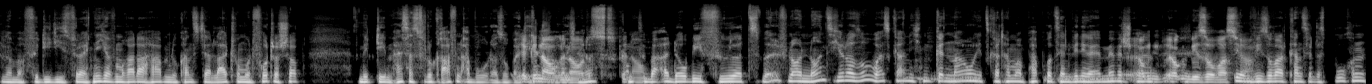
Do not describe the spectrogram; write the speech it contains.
nochmal für die, die es vielleicht nicht auf dem Radar haben, du kannst ja Lightroom und Photoshop mit dem, heißt das Fotografen-Abo oder so bei dir? Genau, genau, ne? das, genau. Bei Adobe für 12,99 oder so, weiß gar nicht genau. Jetzt gerade haben wir ein paar Prozent weniger Mehrwertsteuer. Irgend, irgendwie sowas, Irgendwie ja. sowas kannst du das buchen.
